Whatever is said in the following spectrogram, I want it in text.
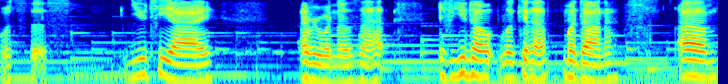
what's this? UTI. Everyone knows that. If you don't, look it up. Madonna. Um.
